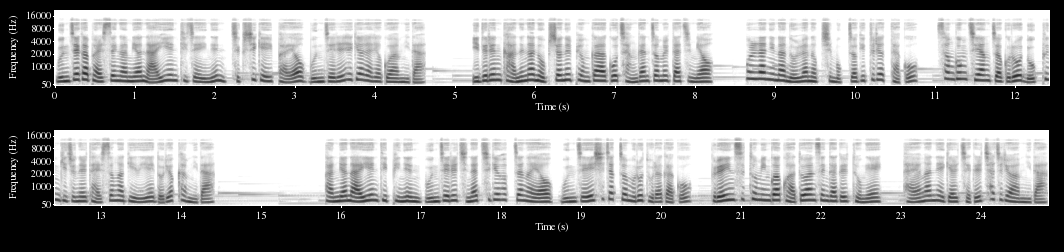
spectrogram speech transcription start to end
문제가 발생하면 INTJ는 즉시 개입하여 문제를 해결하려고 합니다. 이들은 가능한 옵션을 평가하고 장단점을 따지며 혼란이나 논란 없이 목적이 뚜렷하고 성공 지향적으로 높은 기준을 달성하기 위해 노력합니다. 반면 INTP는 문제를 지나치게 확장하여 문제의 시작점으로 돌아가고 브레인스토밍과 과도한 생각을 통해 다양한 해결책을 찾으려 합니다.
